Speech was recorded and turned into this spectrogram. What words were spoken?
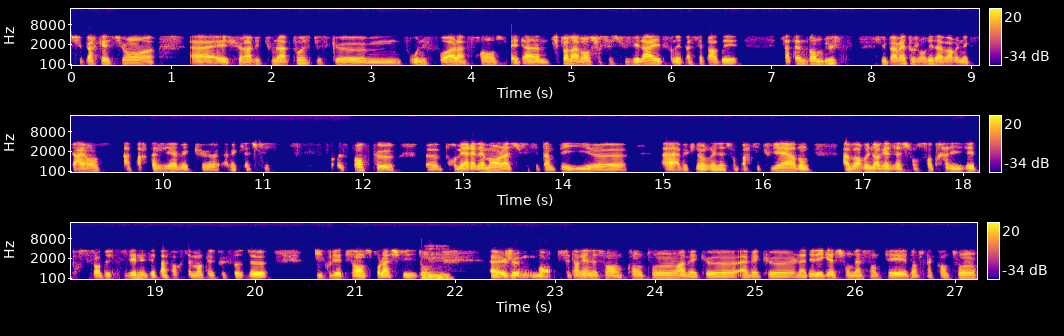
super question euh, et je suis ravi que tu me la poses parce que hum, pour une fois, la France est un petit peu en avance sur ces sujets-là et puis on est passé par des certaines embûches qui nous permettent aujourd'hui d'avoir une expérience à partager avec euh, avec la Suisse. Je pense que premier élément, la Suisse est un pays avec une organisation particulière. Donc, avoir une organisation centralisée pour ce genre de sujet n'était pas forcément quelque chose de qui coulait de sens pour la Suisse. Donc, mmh. euh, je, bon, cette organisation en canton avec euh, avec la délégation de la santé dans chaque canton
